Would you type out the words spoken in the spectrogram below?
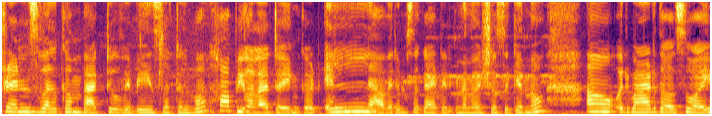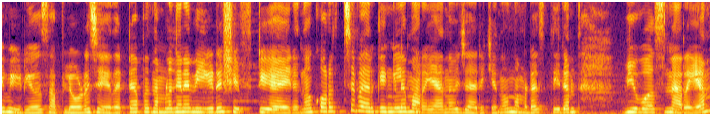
Friends welcome back to vibes little world happy all are time good എല്ലാവരും സുഖമായിട്ടിരിക്കണമെന്ന് വിശ്വസിക്കുന്നു. ഒരുപാട് ദിവസമായി വീഡിയോസ് അപ്ലോഡ് ചെയ്തിട്ട് അപ്പോൾ നമ്മളിങ്ങനെ വീട് ഷിഫ്റ്റ് ചെയ്യുമായിരുന്നു കുറച്ച് പേർക്കെങ്കിലും അറിയാമെന്ന് വിചാരിക്കുന്നു. നമ്മുടെ സ്ഥിരം വ്യൂവേഴ്സിനറിയാം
